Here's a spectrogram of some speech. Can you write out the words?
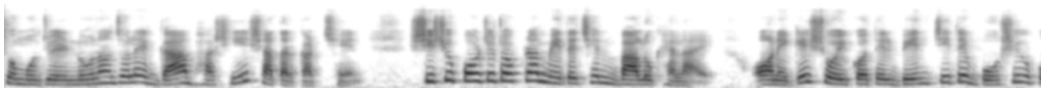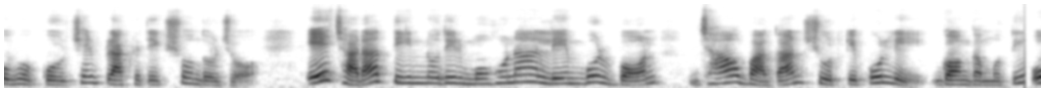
সমুদ্রের নোনা জলে গা ভাসিয়ে সাঁতার কাটছেন। শিশু পর্যটকরা মেতেছেন বালু খেলায়। অনেকে সৈকতের বেঞ্চিতে বসে উপভোগ করছেন প্রাকৃতিক সৌন্দর্য। এছাড়া তিন নদীর মোহনা, লেম্বুর বন ঝাও বাগান সুটকিপল্লী গঙ্গামতি ও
